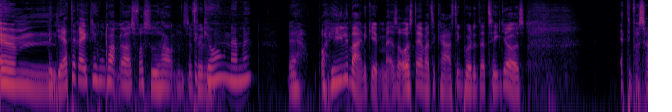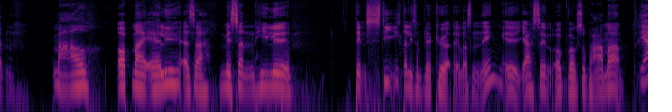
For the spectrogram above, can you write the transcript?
Øhm, Men ja, det er rigtigt. Hun kom jo også fra Sydhavnen, det selvfølgelig. gjorde hun nemlig. Ja, og hele vejen igennem, altså også da jeg var til casting på det, der tænkte jeg også, at det var sådan meget op my alley, altså med sådan hele den stil, der ligesom bliver kørt, eller sådan, ikke? Øh, Jeg er selv opvokset på Amager, Ja.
